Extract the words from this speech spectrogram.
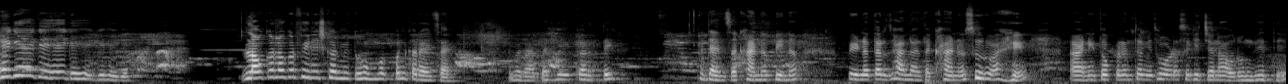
हे घे हे घे हे घे हे घे हे घे. लवकर लवकर फिनिश कर. मी तू होमवर्क पण करायचा आहे. बघा आता हे करते. त्यांचं खाणं पिणं. पिणं तर झालं आता खाणं सुरू आहे. आणि तोपर्यंत मी थोडंसं किचन आवरून घेते.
